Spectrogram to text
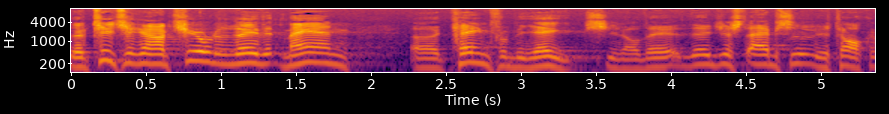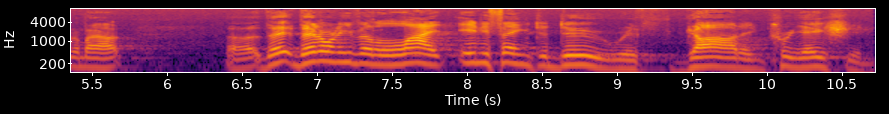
They're teaching our children today that man uh, came from the apes. You know, they, they're just absolutely talking about, uh, they, they don't even like anything to do with God and creation.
